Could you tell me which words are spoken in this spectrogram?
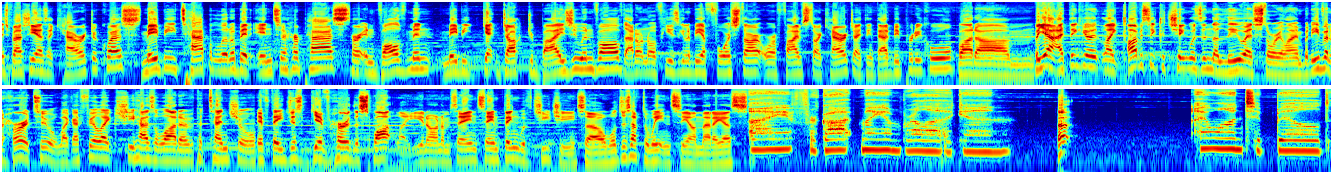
especially as a character quest. Maybe tap a little bit into her past, her involvement, maybe get Dr. Baizhu involved. I don't know if he's going to be a four-star or a five-star character. I think that'd be pretty cool. But um, but yeah, I think it, like obviously Keqing was in the Liyue storyline, but even her too. Like I feel like she has a lot of potential if they just give her the spotlight. You know what I'm saying? Same thing with Qiqi. So we'll just have to wait and see on that, I guess. I forgot my umbrella again. I want to build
